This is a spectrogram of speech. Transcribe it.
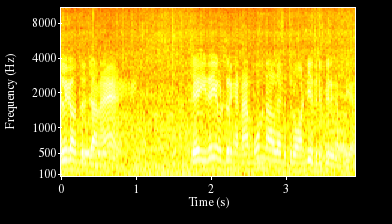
எல்கா வந்துருச்சானே? சரி இதையும் விட்டுருங்க நான் மூணு நாள் எடுத்துருவோம். வண்டியை திருப்பிடுங்க அப்படியே.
